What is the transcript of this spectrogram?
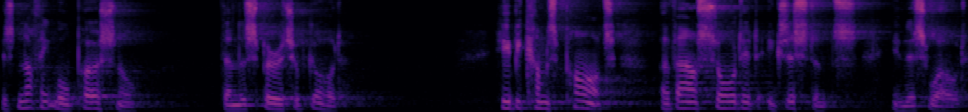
There's nothing more personal than the Spirit of God. He becomes part of our sordid existence in this world.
